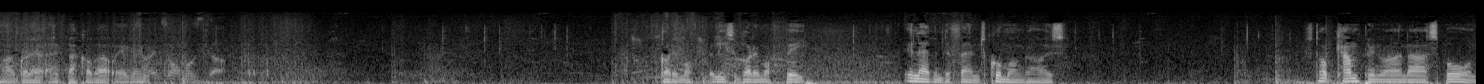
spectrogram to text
Oh, I've got to head back off that way again. Got him off. At least I got him off B. 11 defence. Come on, guys. Stop camping around our spawn.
